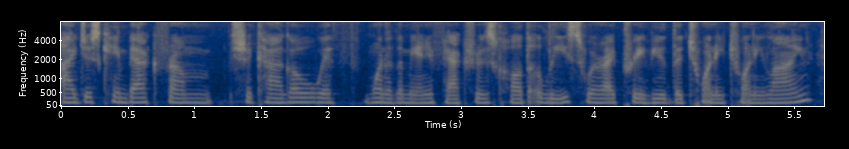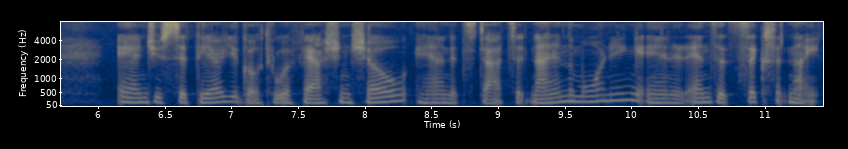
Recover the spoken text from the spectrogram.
I just came back from Chicago with one of the manufacturers called Elise, where I previewed the 2020 line. And you sit there, you go through a fashion show, and it starts at nine in the morning and it ends at six at night.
